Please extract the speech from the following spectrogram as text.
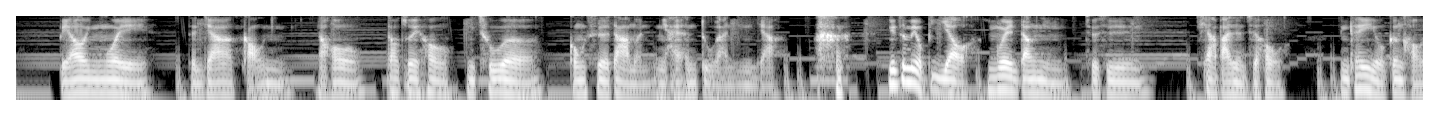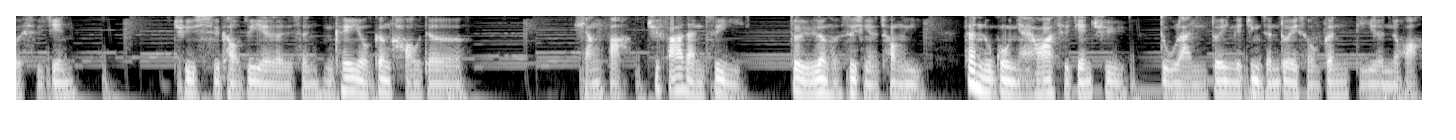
不要因为。人家搞你，然后到最后你出了公司的大门，你还很堵拦人家，因为这没有必要。因为当你就是下班了之后，你可以有更好的时间去思考自己的人生，你可以有更好的想法去发展自己对于任何事情的创意。但如果你还花时间去阻拦对应的竞争对手跟敌人的话，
